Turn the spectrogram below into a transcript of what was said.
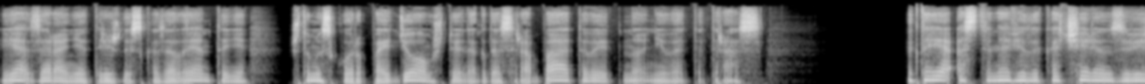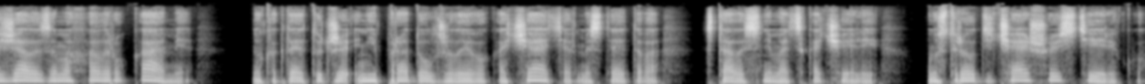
Я заранее трижды сказал Энтони, что мы скоро пойдем, что иногда срабатывает, но не в этот раз. Когда я остановила качель, он завизжал и замахал руками, но когда я тут же не продолжила его качать, а вместо этого стала снимать с качелей, он устроил дичайшую истерику.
